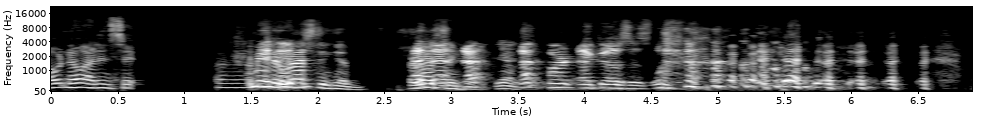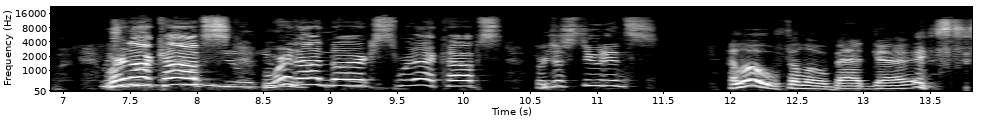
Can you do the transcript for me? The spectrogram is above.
Oh no, I didn't say. Uh, I mean, arresting him. Arresting that, him. Yes. that, that part echoes as well. We we're not cops. We're not narcs. We're not cops. We're just students. Hello, fellow bad guys.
